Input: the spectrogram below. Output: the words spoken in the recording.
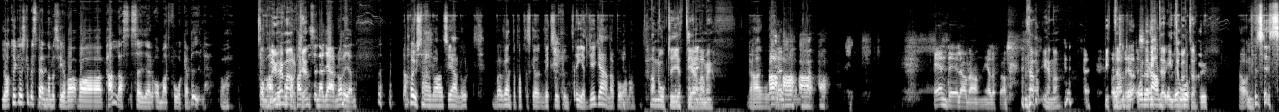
Jag tycker det ska bli spännande att se vad, vad Pallas säger om att få åka bil. Och om Ja, han nu får kontakt med sina hjärnor igen. Ja, just han och hans hjärnor. Bara vänta på att det ska växa ut en tredje hjärna på honom. Han åker jättegärna med. Ja, han åker Ah, ah, med. ah, ah. En del av han i alla fall. Ena. Och den Bitter. andra- Och den andra inte butter. Ja, Mm. precis.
